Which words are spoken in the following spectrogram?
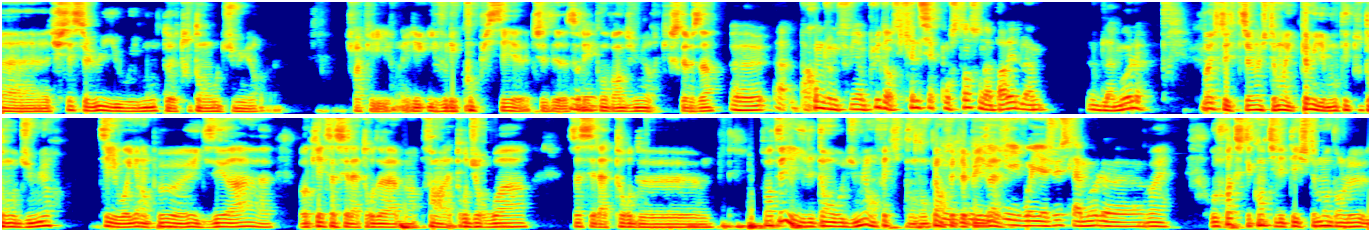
Euh, tu sais, celui où il monte tout en haut du mur. Je crois qu'il il, voulait compisser euh, tu sais, sur Ouais. les convents du mur, quelque chose comme ça. Euh, ah, par contre, je me souviens plus dans quelles circonstances on a parlé de la, de la mole. Tiens, justement, comme il est monté tout en haut du mur, tu sais, il voyait un peu, euh, il disait, ah, euh, ok, ça c'est la tour de la, enfin, la tour du roi, ça c'est la tour de, Enfin, tu sais, il était en haut du mur, en fait, il contemplait, en fait, le paysage. Et, et il voyait juste la mole. euh, Ouais. Ou je crois que c'était quand il était justement dans le,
